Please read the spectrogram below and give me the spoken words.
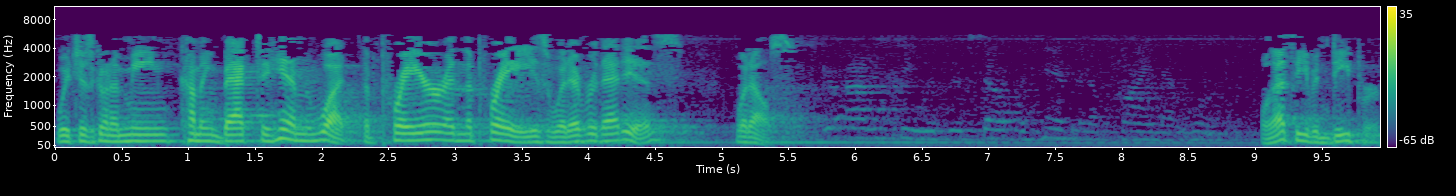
which is going to mean coming back to Him, what? The prayer and the praise, whatever that is. What else? Well, that's even deeper.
